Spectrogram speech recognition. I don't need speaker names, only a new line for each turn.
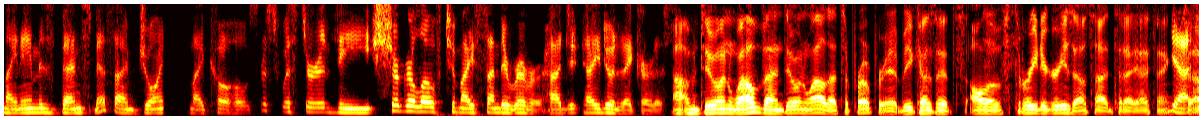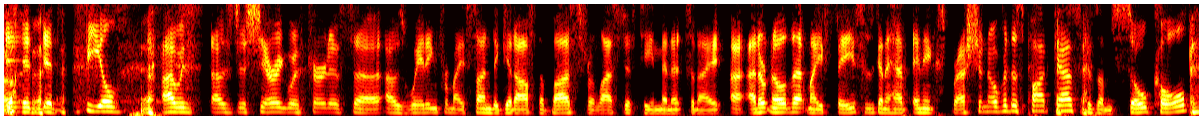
My name is Ben Smith. I'm joined by my co-host Curtis Wister, the Sugarloaf to my Sunday River. How you, how you doing today, Curtis?
I'm doing well, Ben. Doing well. That's appropriate because it's all of three degrees outside today. I think.
Yeah,
so.
it, it, it, feels. I was I was just sharing with Curtis. Uh, I was waiting for my son to get off the bus for the last 15 minutes, and I I don't know that my face is going to have any expression over this podcast because I'm so cold,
